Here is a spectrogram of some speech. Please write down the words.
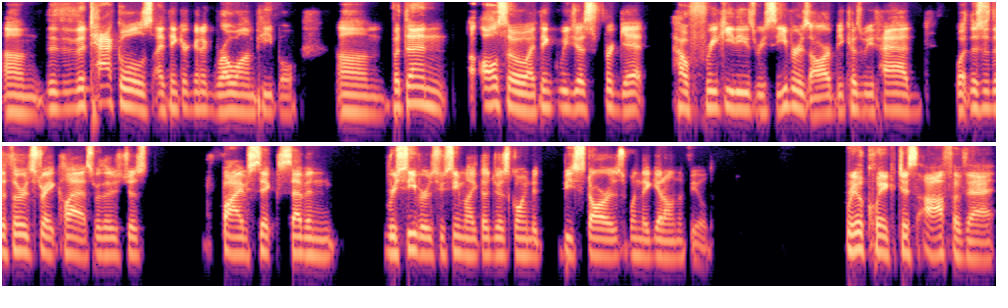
Um, the, the tackles, I think, are going to grow on people. Um, but then also, I think we just forget how freaky these receivers are because we've had what this is the third straight class where there's just five, six, seven receivers who seem like they're just going to be stars when they get on the field. Real quick, just off of that,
